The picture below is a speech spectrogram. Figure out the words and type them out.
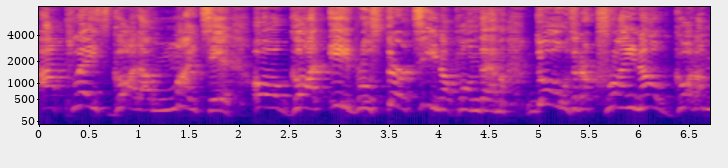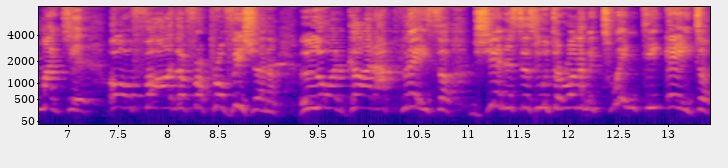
I place God Almighty, oh God, Hebrews 13 upon them. Those that are crying out, God Almighty, oh Father, for provision. Lord God, I place uh, Genesis, Deuteronomy 28, uh,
